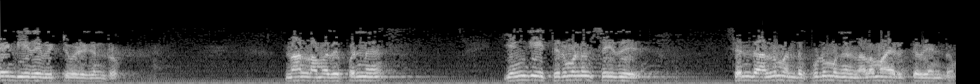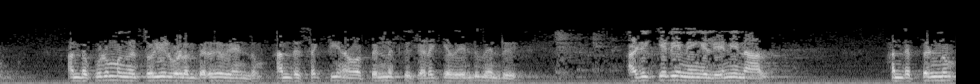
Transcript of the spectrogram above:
வேண்டியதை விட்டு விடுகின்றோம். நான் நமது பெண்ணு எங்கே திருமணம் செய்து சென்றாலும் அந்த குடும்பங்கள் நலமாக இருக்க வேண்டும். அந்த குடும்பங்கள் தொழில் வளம் பெருக வேண்டும். அந்த சக்தி நம்ம பெண்ணுக்கு கிடைக்க வேண்டும் என்று அடிக்கடி நீங்கள் எண்ணினால் அந்த பெண்ணும்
